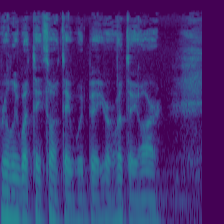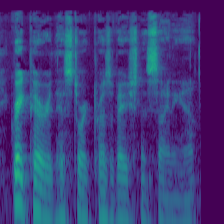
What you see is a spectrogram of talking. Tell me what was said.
really what they thought they would be or what they are. Greg Perry, the historic preservationist, signing out.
